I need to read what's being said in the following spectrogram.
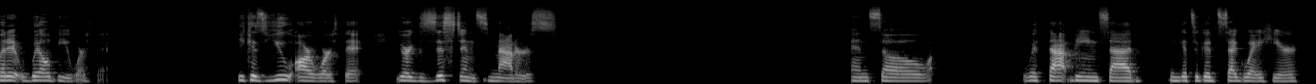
but it will be worth it because you are worth it. Your existence matters. And so, with that being said, I think it's a good segue here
